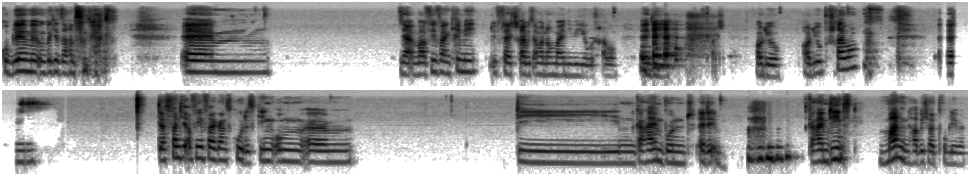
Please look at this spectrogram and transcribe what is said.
Probleme, mir irgendwelche Sachen zu merken. Ähm... Ja, war auf jeden Fall ein Krimi. Vielleicht schreibe ich es einfach nochmal in die Videobeschreibung. Äh, die Quatsch, Audio, Audiobeschreibung. Ähm, das fand ich auf jeden Fall ganz gut. Es ging um ähm, den Geheimbund, äh, den Geheimdienst. Mann, habe ich heute Probleme.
